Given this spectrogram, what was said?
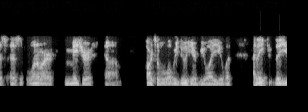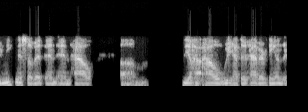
as as one of our major uh, parts of what we do here at BYU. But I think the uniqueness of it and and how um, you know how, how we have to have everything under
